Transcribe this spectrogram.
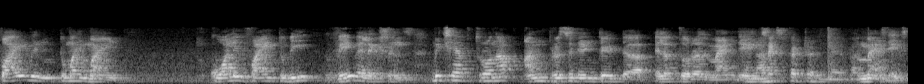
five, in, to my mind, qualified to be wave elections which have thrown up unprecedented uh, electoral And mandates unexpected ma- mandates.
